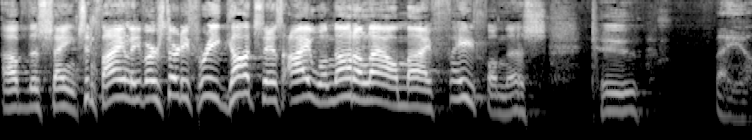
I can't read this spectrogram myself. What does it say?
of the saints. And finally, verse 33 God says, I will not allow my faithfulness to fail.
